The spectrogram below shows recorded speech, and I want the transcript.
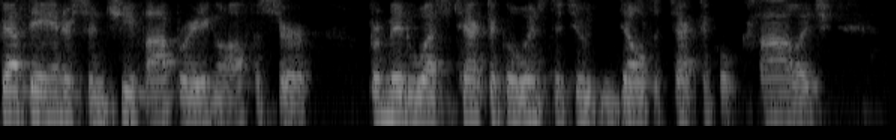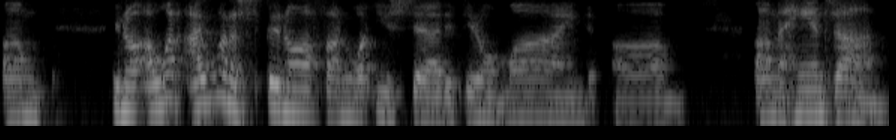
Beth Anderson, Chief Operating Officer for Midwest Technical Institute and Delta Technical College. Um, you know, I want I want to spin off on what you said, if you don't mind, um, on the hands-on,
